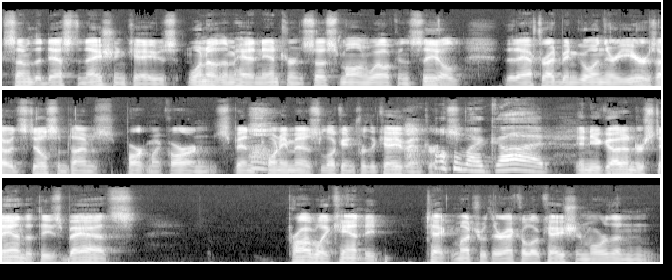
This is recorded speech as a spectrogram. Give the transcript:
Some of the destination caves, one of them had an entrance so small and well concealed that after I'd been going there years, I would still sometimes park my car and spend 20 minutes looking for the cave entrance. Oh my God. And you got to understand that these bats probably can't detect much with their echolocation more than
